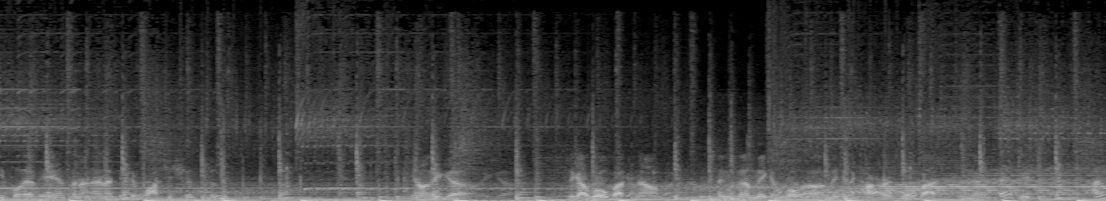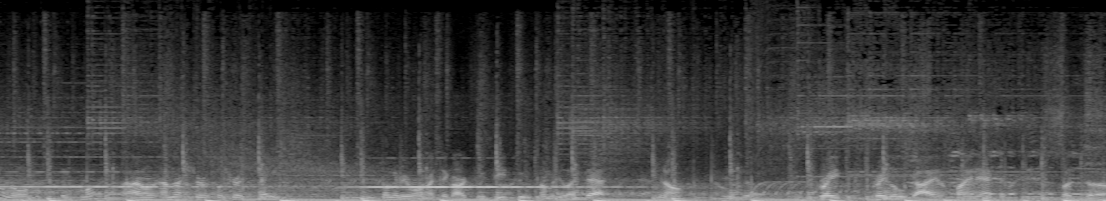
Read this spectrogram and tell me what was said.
people have hands, and I, and I think that watches should too. You know, they got they got robots now. The thing with them making ro- uh, making the cars robots in their factories. I don't know if it's smart. I don't. I'm not sure. So sure it's safe. Don't get me wrong. I think R2D2, somebody like that, you know, is a, is a great, great little guy and a fine actor. But uh,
